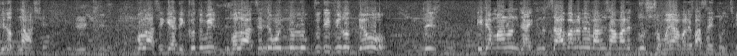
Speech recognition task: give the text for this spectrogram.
ফেরত না আসে। বলা আছে গিয়া দেখো তুমি বলা আছে যে অন্য লোক যদি ফেরত দেও এটা মানন যায় কিন্তু চা বাগানের মানুষ আমার দুঃসময়ে আমার বাসায় তুলছে।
